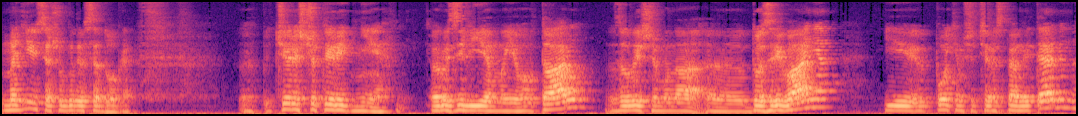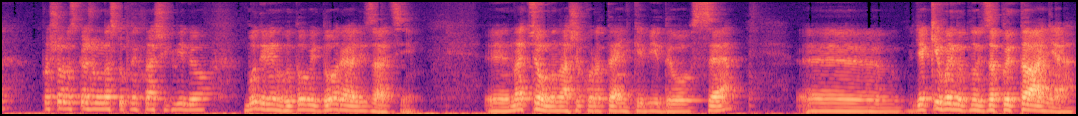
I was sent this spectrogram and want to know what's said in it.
Надіюся, що буде все добре. Через 4 дні розільємо його в тару, залишимо на е, дозрівання, і потім ще через певний термін, про що розкажу в наступних наших відео, буде він готовий до реалізації. Е, На цьому наше коротеньке відео все. Е, Які виникнуть запитання,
